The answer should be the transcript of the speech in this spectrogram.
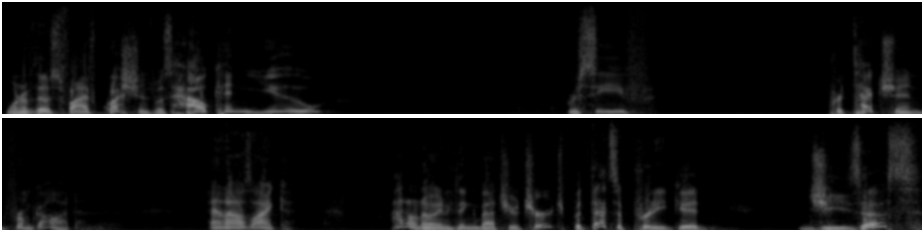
One of those five questions was, How can you receive protection from God? And I was like, I don't know anything about your church, but that's a pretty good Jesus.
